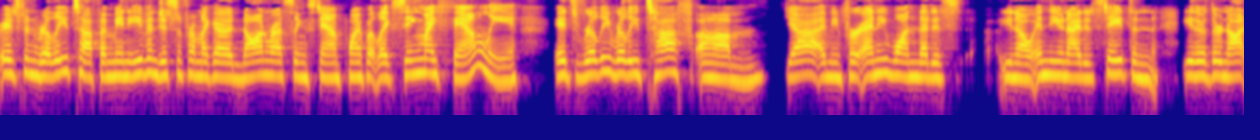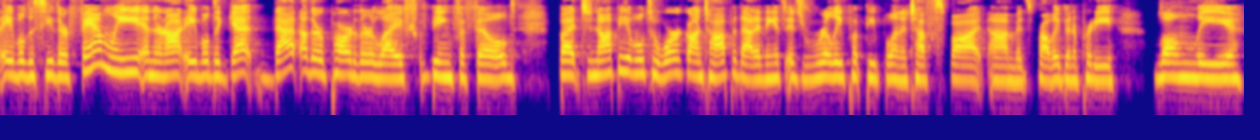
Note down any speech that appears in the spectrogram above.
it's been really tough i mean even just from like a non-wrestling standpoint but like seeing my family it's really really tough um yeah i mean for anyone that is you know in the united states and either they're not able to see their family and they're not able to get that other part of their life being fulfilled but to not be able to work on top of that i think it's it's really put people in a tough spot. Um it's probably been a pretty lonely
